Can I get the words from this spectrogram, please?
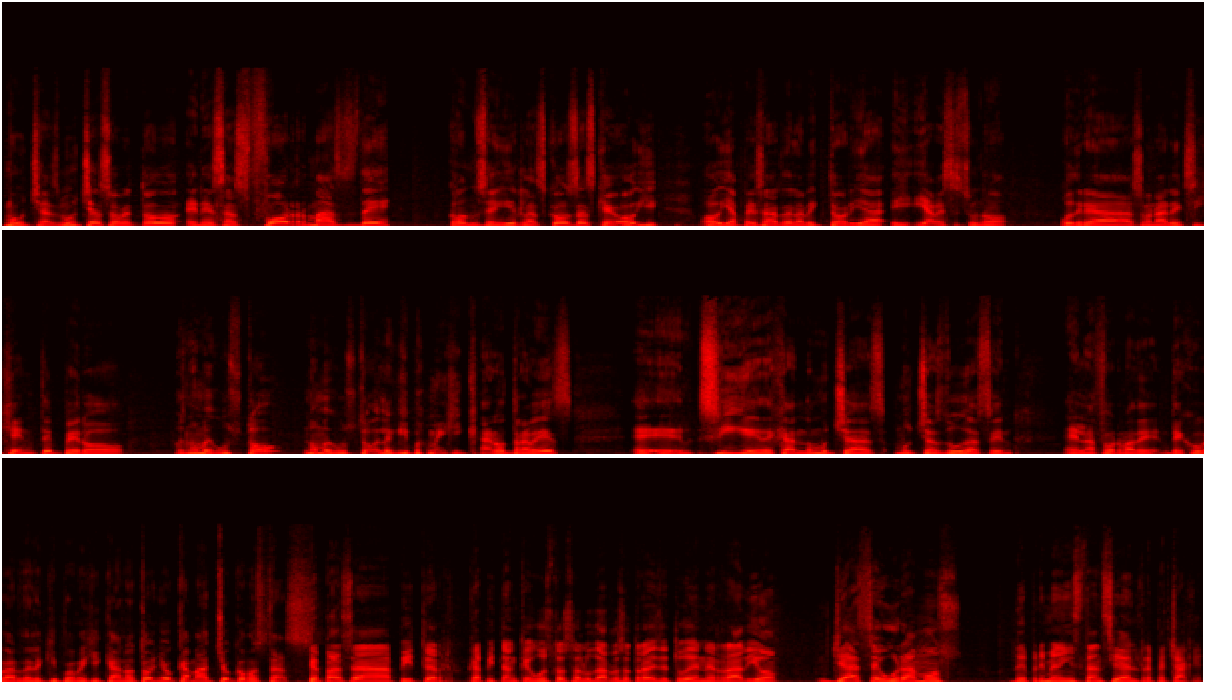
Muchas, muchas, sobre todo en esas formas de conseguir las cosas que hoy, hoy a pesar de la victoria, y, y a veces uno podría sonar exigente, pero pues no me gustó, no me gustó el equipo mexicano otra vez. Eh, sigue dejando muchas, muchas dudas en, en la forma de, de, jugar del equipo mexicano. Toño Camacho, ¿cómo estás? ¿Qué pasa, Peter? Capitán, qué gusto saludarlos a través de tu DN Radio. Ya aseguramos de primera instancia el repechaje.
